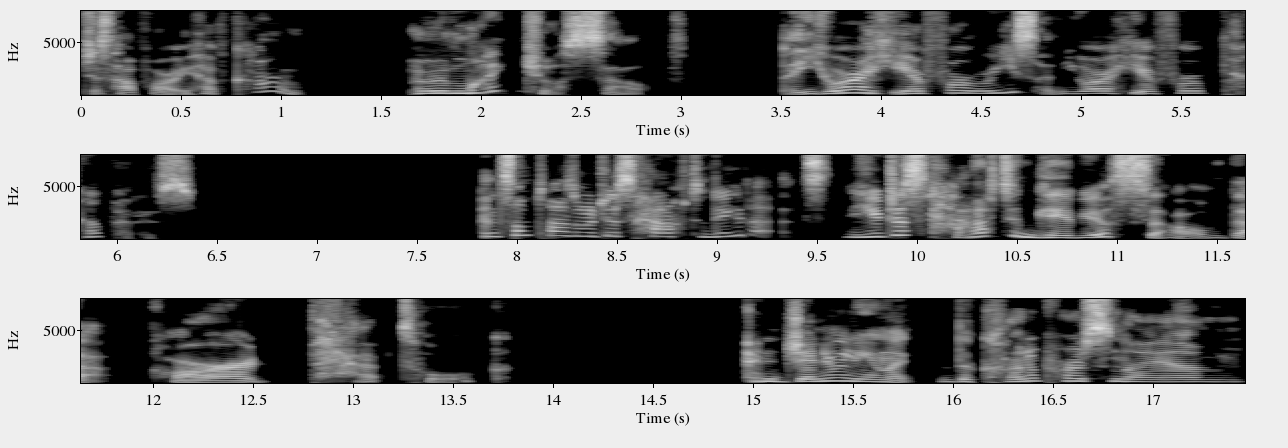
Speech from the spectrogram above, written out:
just how far you have come. Remind yourself that you are here for a reason. You are here for a purpose. And sometimes we just have to do that. You just have to give yourself that hard pep talk. And genuinely, like the kind of person I am,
